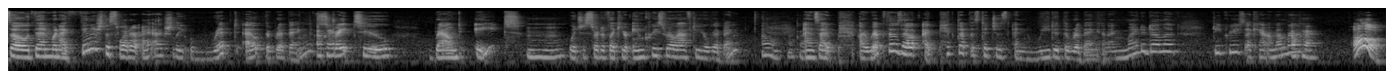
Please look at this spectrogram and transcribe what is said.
So then when I finished the sweater, I actually ripped out the ribbing Okay. straight to round 8 Mm-hmm. which is sort of like your increase row after your ribbing. Oh, okay. And so I, I ripped those out, I picked up the stitches and redid the ribbing, and I might have done a decrease, I can't remember. Okay. Oh,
